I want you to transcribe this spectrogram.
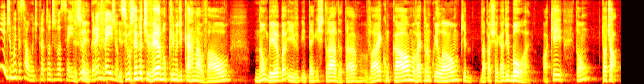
e de muita saúde para todos vocês, Isso viu? Aí. grande beijo. E se você ainda estiver no clima de carnaval, não beba e, e pegue estrada, tá? Vai com calma, vai tranquilão, que dá para chegar de boa, ok? Então, tchau, tchau.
